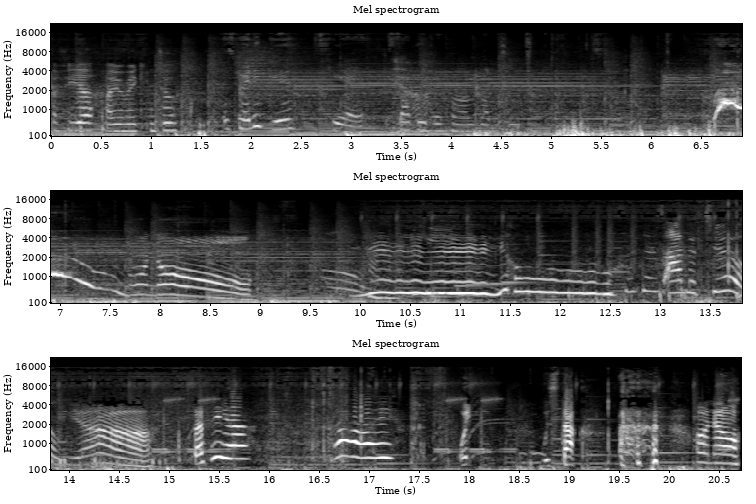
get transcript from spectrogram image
Safia, are you making too? It's pretty good Yeah, This is on the two. Yeah. Safia! Hi! Wait, we stuck. oh no!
